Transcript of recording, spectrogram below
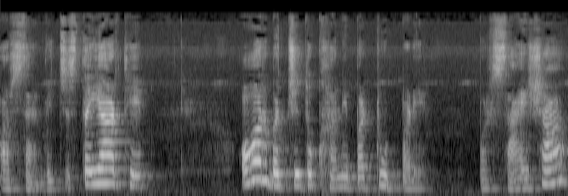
और सैंडविचेस तैयार थे। और बच्चे तो खाने पर टूट पड़े। पर सायशा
